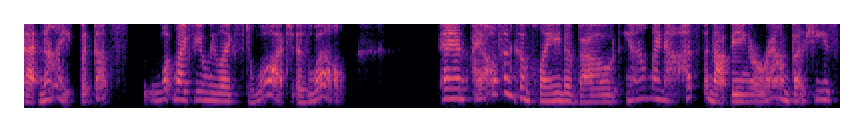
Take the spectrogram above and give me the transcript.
at night. But that's what my family likes to watch as well. And I often complain about, you know, my husband not being around, but he's,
